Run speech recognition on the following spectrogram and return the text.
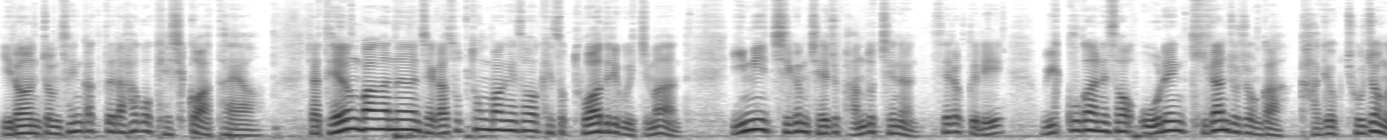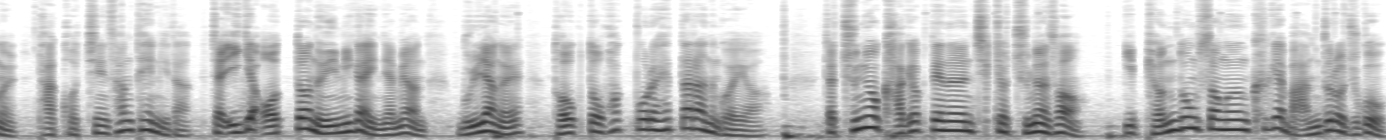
이런 좀 생각들을 하고 계실 것 같아요. 자 대응 방안은 제가 소통방에서 계속 도와드리고 있지만 이미 지금 제주 반도체는 세력들이 윗구간에서 오랜 기간 조정과 가격 조정을 다 거친 상태입니다. 자 이게 어떤 의미가 있냐면 물량을 더욱더 확보를 했다라는 거예요. 자 중요 가격대는 지켜주면서 이 변동성은 크게 만들어주고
